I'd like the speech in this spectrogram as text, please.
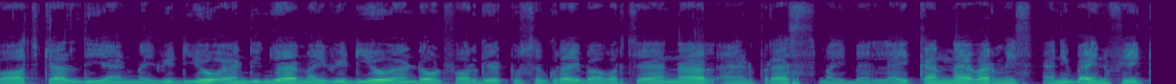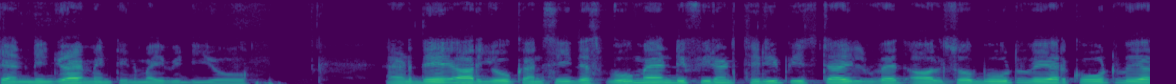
watch till the end my video and enjoy my video and don't forget to subscribe our channel and press my bell icon. Never miss any benefit and enjoyment in my video. And they are you can see this woman different three piece style with also boot wear coat wear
